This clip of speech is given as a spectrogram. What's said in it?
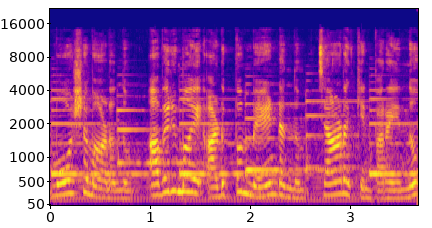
മോശമാണെന്നും അവരുമായി അടുപ്പം വേണ്ടെന്നും ചാണക്യൻ പറയുന്നു.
